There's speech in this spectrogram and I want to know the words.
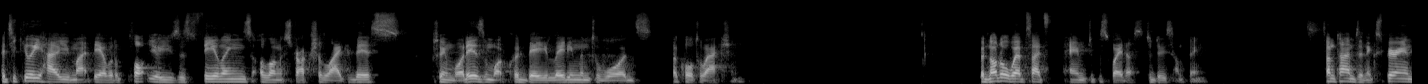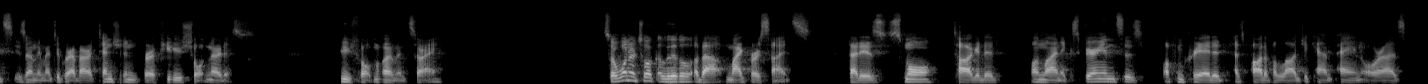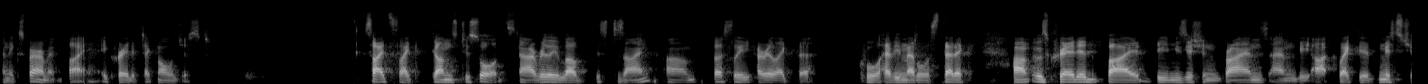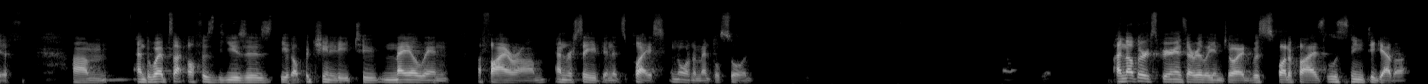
particularly how you might be able to plot your users' feelings along a structure like this between what is and what could be, leading them towards a call to action. But not all websites aim to persuade us to do something. Sometimes an experience is only meant to grab our attention for a few short notice, few short moments, sorry. So I want to talk a little about microsites, that is small, targeted, online experiences often created as part of a larger campaign or as an experiment by a creative technologist. Sites like Guns to Swords. Now, I really love this design. Um, firstly, I really like the cool heavy metal aesthetic. Um, it was created by the musician Grimes and the art collective MSCHF. Um, and the website offers the users the opportunity to mail in a firearm and receive in its place an ornamental sword. Another experience I really enjoyed was Spotify's Listening Together.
